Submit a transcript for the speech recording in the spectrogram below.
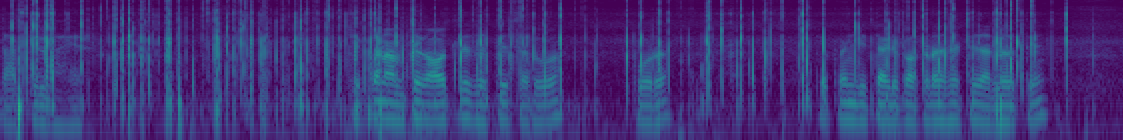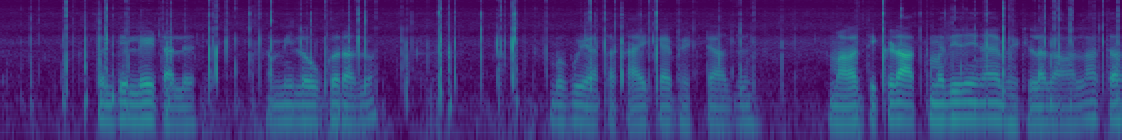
जातील बाहेर. ते पण आमच्या गावातलेच होते सर्व पोरं. ते पण जिताडी पकडासाठी झाले होते. पण ते लेट आले. आम्ही लवकर आलो. बघूया आता काय काय भेटतं अजून. मला तिकडं आतमध्ये नाही भेटला गावाला. आता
